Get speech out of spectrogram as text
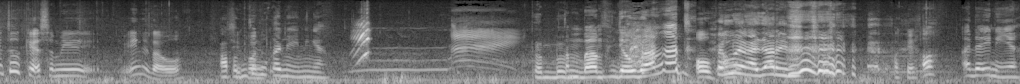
itu kayak semi ini tahu. Apa itu bukannya ininya? Tembem. Tembam, jauh banget. Oh, Kan lu yang ngajarin. Oke. Oh, ada ininya.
